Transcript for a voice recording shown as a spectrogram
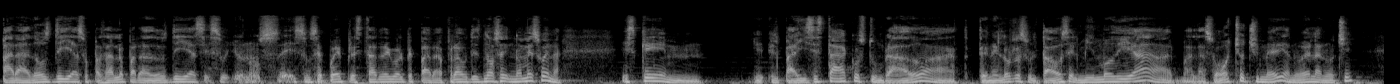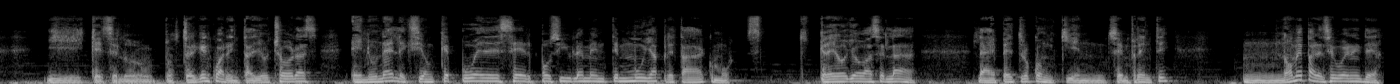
para dos días o pasarlo para dos días, eso yo no sé, eso se puede prestar de golpe para fraudes, no sé, no me suena. Es que mm, el país está acostumbrado a tener los resultados el mismo día a, las ocho, ocho y media, nueve de la noche y que se lo posterguen 48 horas en una elección que puede ser posiblemente muy apretada, como creo yo va a ser la, la de Petro con quien se enfrente, mm, no me parece buena idea.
